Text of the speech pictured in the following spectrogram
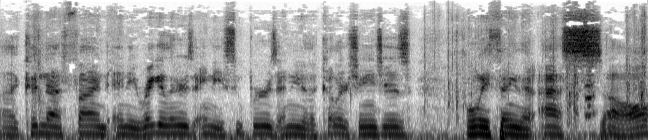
I could not find any regulars, any supers, any of the color changes. Only thing that I saw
